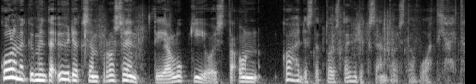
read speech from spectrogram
39 prosenttia lukijoista on 12-19-vuotiaita.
